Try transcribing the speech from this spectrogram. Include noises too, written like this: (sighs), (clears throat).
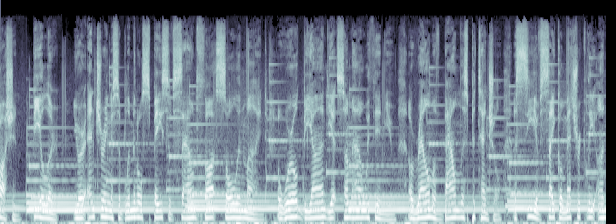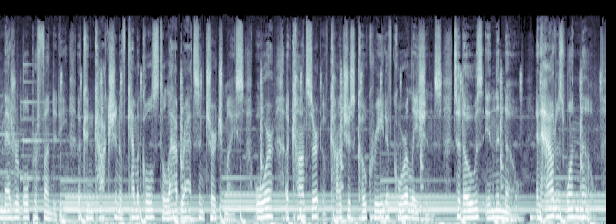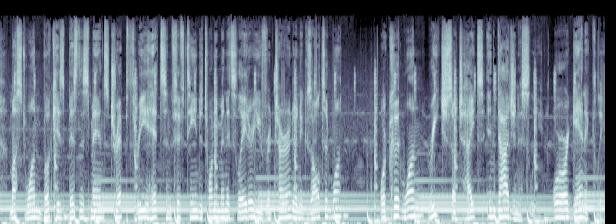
Caution. Be alert. You are entering a subliminal space of sound, thought, soul, and mind. A world beyond, yet somehow within you. A realm of boundless potential. A sea of psychometrically unmeasurable profundity. A concoction of chemicals to lab rats and church mice. Or a concert of conscious co creative correlations to those in the know. And how does one know? Must one book his businessman's trip, three hits, and 15 to 20 minutes later you've returned an exalted one? Or could one reach such heights endogenously or organically?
